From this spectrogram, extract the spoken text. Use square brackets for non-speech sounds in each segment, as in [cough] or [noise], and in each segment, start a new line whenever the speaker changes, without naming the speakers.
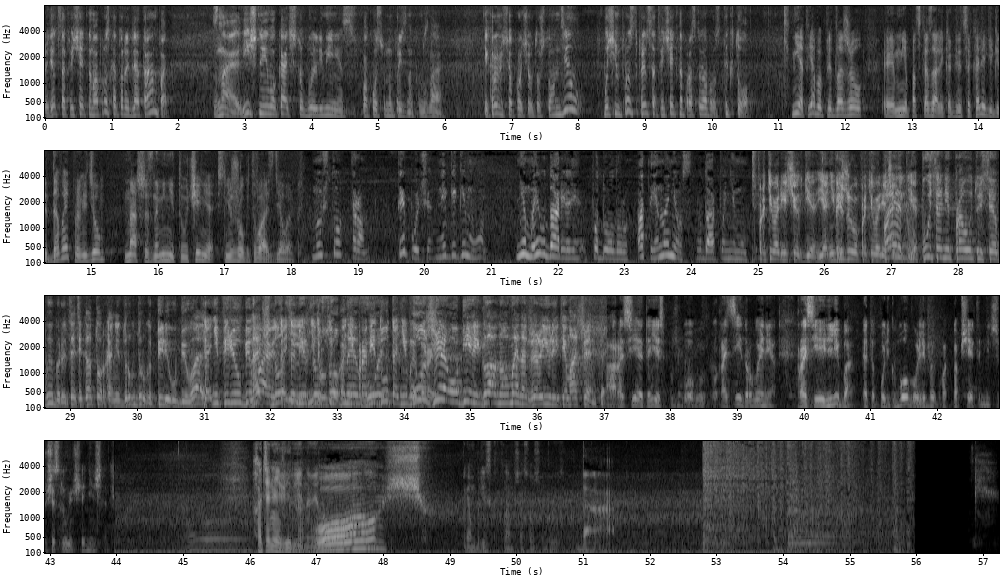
придется отвечать на вопрос, который для Трампа, зная личные его качества, более-менее с- по косвенным признакам знаю, и кроме всего прочего, то, что он делал, очень просто придется отвечать на простой вопрос. Ты кто?
Нет, я бы предложил, э, мне подсказали, как говорится, коллеги, говорят, давай проведем наше знаменитое учение «Снежок-2» сделаем.
Ну что, Трамп, ты больше не гегемон. Не мы ударили по доллару, а ты нанес удар по нему.
Противоречие где? Я не вижу его противоречия
Поэтому
нигде.
пусть они проводят у себя выборы, эти которых они друг друга переубивают.
Да не переубивают
Начнутся
они не друг друга, не проведут
войны.
они выборы.
Уже убили главного менеджера Юлии Тимошенко.
А Россия это и есть путь к Богу. России другой нет. Россия либо это путь к Богу, либо во- вообще это несуществующее нечто.
Хотя не видно.
Видно, видно.
О,
Прям близко к нам сейчас очень будет.
да.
